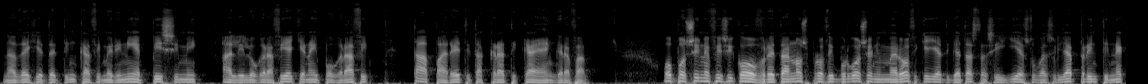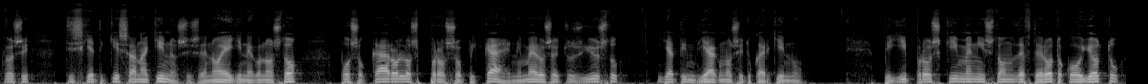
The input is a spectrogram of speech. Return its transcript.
να δέχεται την καθημερινή επίσημη αλληλογραφία και να υπογράφει τα απαραίτητα κρατικά έγγραφα. Όπως είναι φυσικό, ο Βρετανός Πρωθυπουργός ενημερώθηκε για την κατάσταση υγείας του Βασιλιά πριν την έκδοση της σχετικής ανακοίνωσης, ενώ έγινε γνωστό πως ο Κάρολος προσωπικά ενημέρωσε τους γιους του για την διάγνωση του καρκίνου. Πηγή προσκύμενη στον δευτερότοκο γιο του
